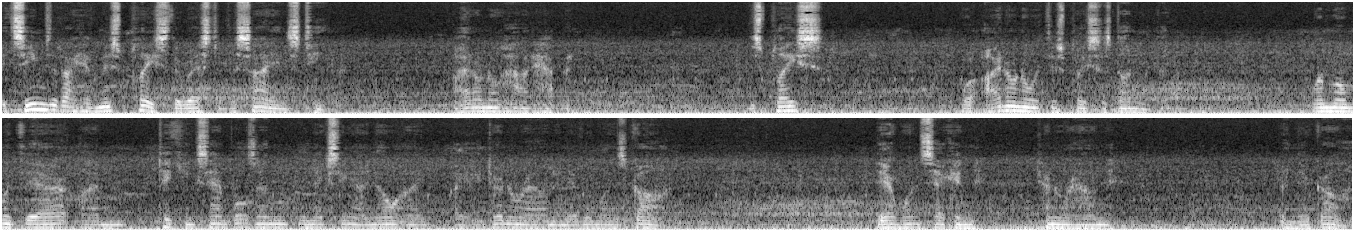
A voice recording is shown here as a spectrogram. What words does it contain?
It seems that I have misplaced the rest of the science team. I don't know how it happened. This place, well, I don't know what this place has done with them. One moment there, I'm taking samples, and the next thing I know, I, I turn around and everyone's gone. There one second, turn around, and they're gone.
